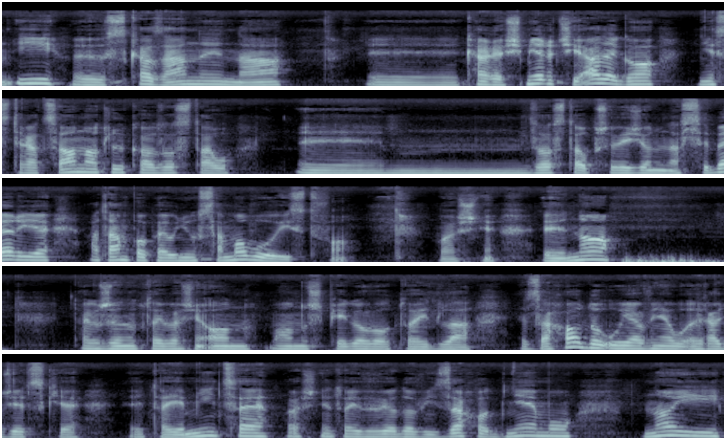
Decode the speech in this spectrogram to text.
i y, skazany na y, karę śmierci, ale go nie stracono, tylko został został przewieziony na Syberię, a tam popełnił samobójstwo. Właśnie. Y, no, także no tutaj właśnie on, on szpiegował tutaj dla Zachodu, ujawniał radzieckie tajemnice właśnie tutaj wywiadowi zachodniemu, no i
